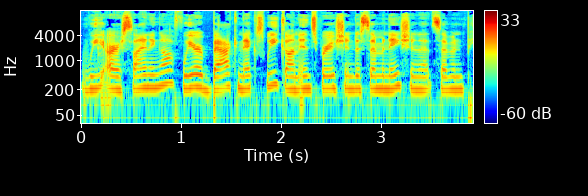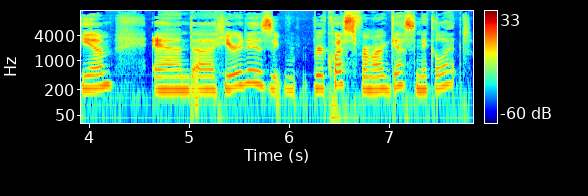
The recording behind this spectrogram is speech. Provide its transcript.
we are signing off. We are back next week on Inspiration Dissemination at 7 p.m. And uh, here it is request from our guest, Nicolette.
